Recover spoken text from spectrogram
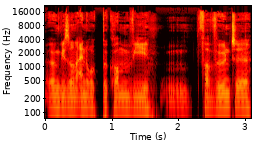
irgendwie so einen Eindruck bekommen wie mh, verwöhnte,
